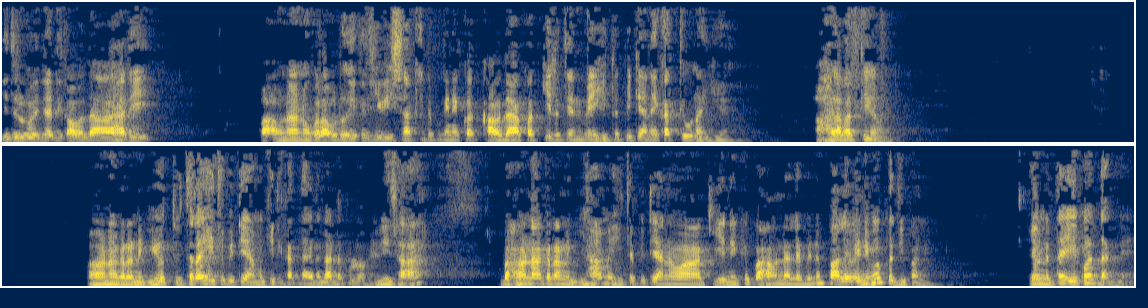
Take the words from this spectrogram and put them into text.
ඉදිරි කොහෙන්ද කවදා හරි භාවනා නොකර අවුරුදු 120ක් හිටපු කෙනෙක්වත් කවදාකවත් කියලා තියෙන මේ හිත පිට යන එකක් තියුණා කියලා. අහලවත් තියෙනවා. භාවනා කරන්න ගියොත් විතරයි හිත පිට යෑම කියන එකක් දැනගන්න ගන්න පුළුවන්. ඒ නිසා භාවනා කරන්න ගියාම හිත පිට යනවා කියන එක භාවනා ලැබෙන පළවෙනිම ප්‍රතිඵලය. එහෙම නැත්නම් ඒකවත් දන්නේ නැහැ.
